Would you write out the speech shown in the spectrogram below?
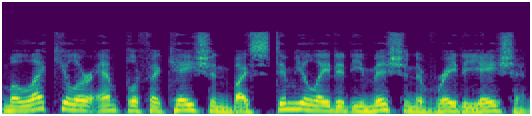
molecular amplification by stimulated emission of radiation.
